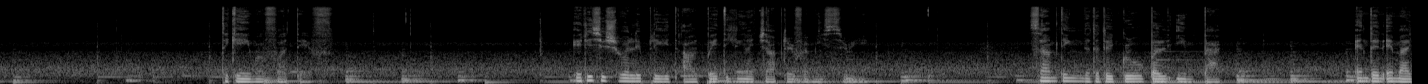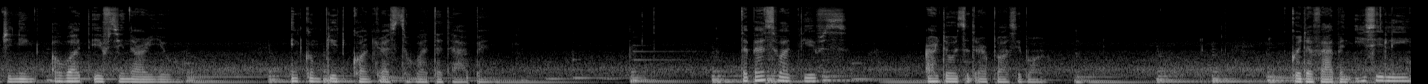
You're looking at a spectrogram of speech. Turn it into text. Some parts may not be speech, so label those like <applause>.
The game of what if. It is usually played out by taking a chapter from history, something that had a global impact, and then imagining a what if scenario in complete contrast to what had happened. The best what ifs are those that are plausible could have happened easily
